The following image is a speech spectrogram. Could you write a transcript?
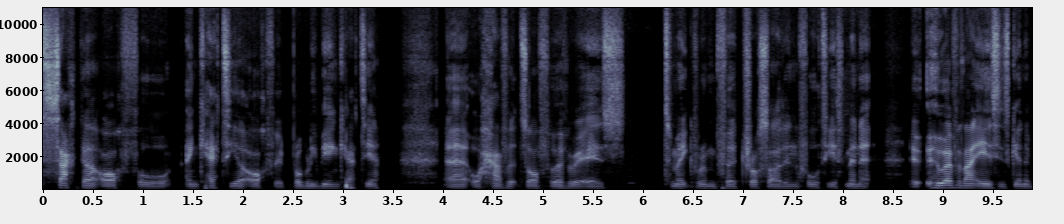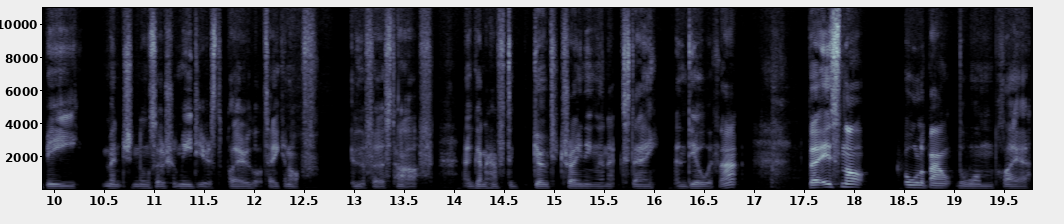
Saka off or Nketiah off, it'd probably be Nketiah uh, or Havertz off, whoever it is, to make room for Trossard in the 40th minute. Whoever that is is going to be mentioned on social media as the player who got taken off in the first half and going to have to go to training the next day and deal with that. But it's not all about the one player.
